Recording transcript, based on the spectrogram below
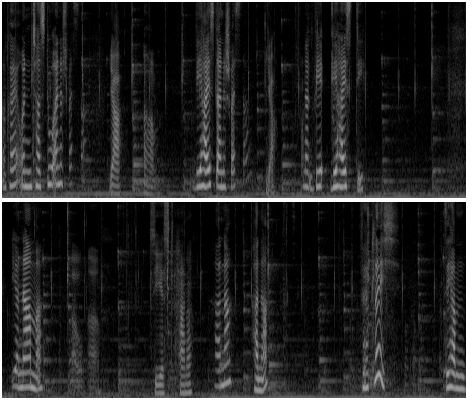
Okay. Und hast du eine Schwester? Ja, ähm, Wie heißt deine Schwester? ja. Nein, wie, wie heißt die? Ihr Name? Oh, äh, sie ist Hannah. Hannah? Hannah? Wirklich? Sie haben,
